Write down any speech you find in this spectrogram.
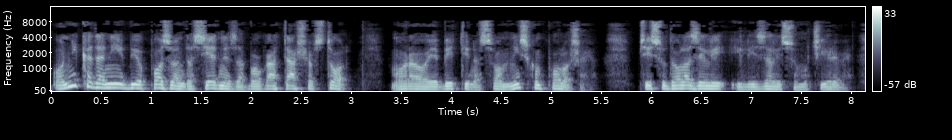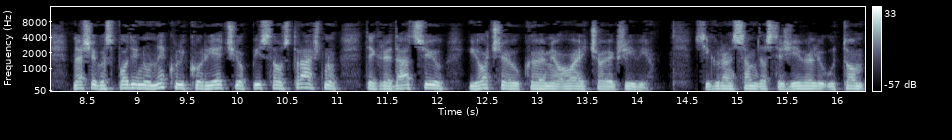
On nikada nije bio pozvan da sjedne za bogatašav stol, morao je biti na svom niskom položaju. Psi su dolazili i lizali su mu čireve. Naš je gospodinu nekoliko riječi opisao strašnu degradaciju i očaju u kojem je ovaj čovjek živio. Siguran sam da ste živjeli u tom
